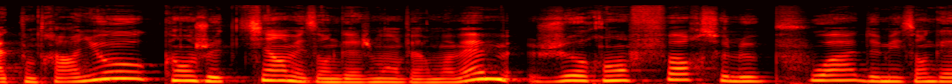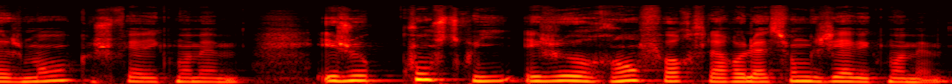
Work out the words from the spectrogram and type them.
A contrario, quand je tiens mes engagements envers moi-même, je renforce le poids de mes engagements que je fais avec moi-même. Et je construis et je renforce la relation que j'ai avec moi-même.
